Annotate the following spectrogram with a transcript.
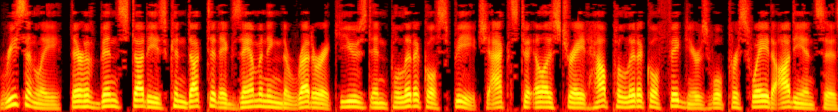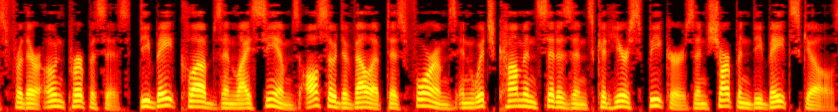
Recently, there have been studies conducted examining the rhetoric used in political speech acts to illustrate how political figures will persuade audiences for their own purposes. Debate clubs and lyceums also developed as forums in which common citizens could hear speakers and sharpen debate skills.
